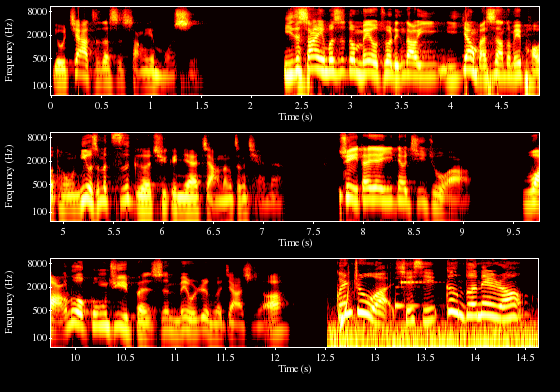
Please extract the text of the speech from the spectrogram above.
有价值的是商业模式。你的商业模式都没有做零到一，你样板市场都没跑通，你有什么资格去跟人家讲能挣钱呢？所以大家一定要记住啊，网络工具本身没有任何价值啊！关注我，学习更多内容。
